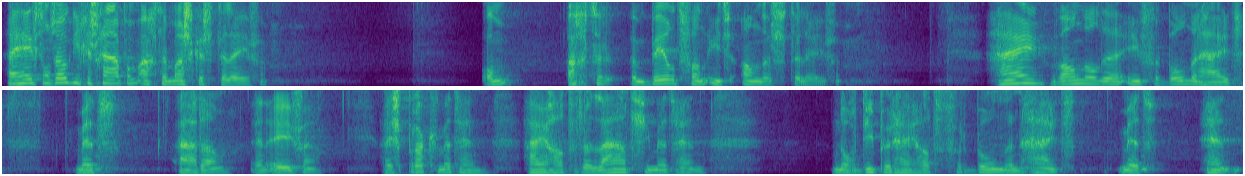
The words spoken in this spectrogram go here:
Hij heeft ons ook niet geschapen om achter maskers te leven. Om achter een beeld van iets anders te leven. Hij wandelde in verbondenheid met Adam en Eva. Hij sprak met hen. Hij had relatie met hen. Nog dieper, hij had verbondenheid met hen.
